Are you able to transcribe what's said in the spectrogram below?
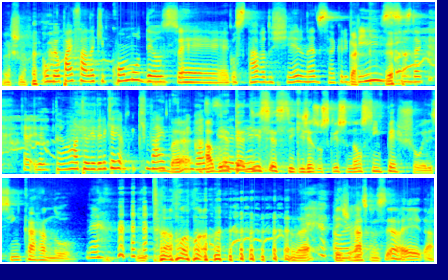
É churrasco. O meu pai fala que como Deus é, gostava do cheiro, né, dos sacrifícios, da... da então, uma teoria dele que, é, que vai, né? Alguém até disse assim, que Jesus Cristo não se empechou, ele se encarnou. Né? Então, né? tem Olha. churrasco no céu? Eita.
